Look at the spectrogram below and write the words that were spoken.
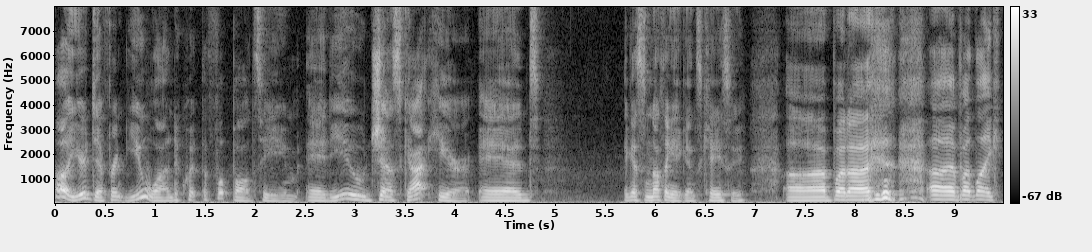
oh, you're different. You wanted to quit the football team, and you just got here, and I guess nothing against Casey, uh, but uh, uh, but like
